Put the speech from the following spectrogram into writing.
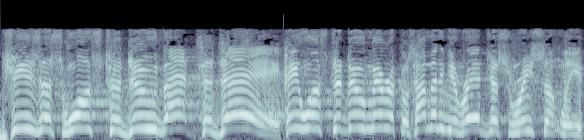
Jesus wants to do that today. He wants to do miracles. How many of you read just recently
